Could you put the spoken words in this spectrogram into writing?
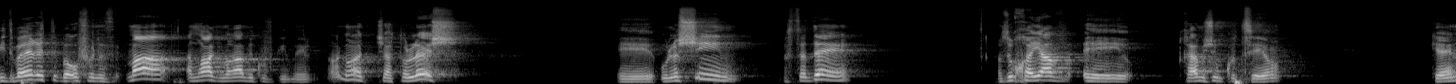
מתבארת באופן הזה. מה אמרה הגמרא בק"ג? הגמרא שהתולש אה, הוא לשין בשדה, אז הוא חייב, אה, חייב משום קוצר, כן?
